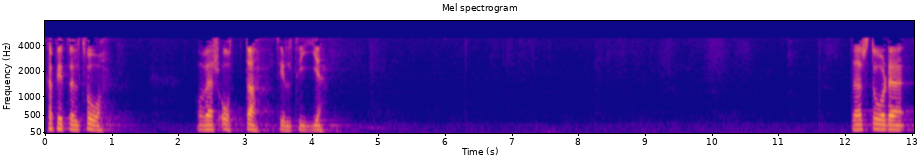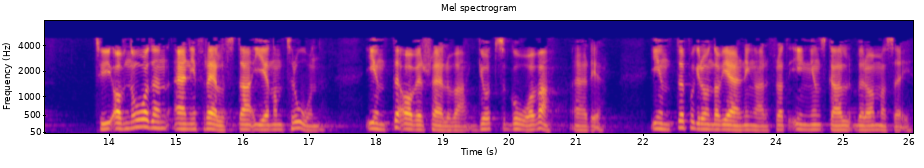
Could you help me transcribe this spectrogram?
Kapitel 2 och vers 8 till 10. Där står det Ty av nåden är ni frälsta genom tron, inte av er själva, Guds gåva är det, inte på grund av gärningar, för att ingen skall berömma sig.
